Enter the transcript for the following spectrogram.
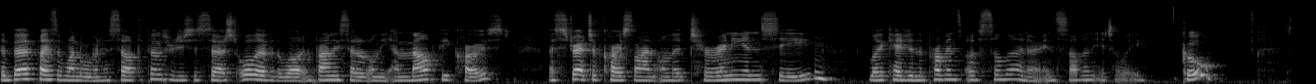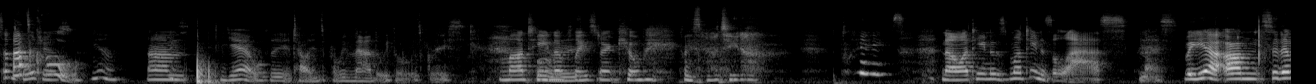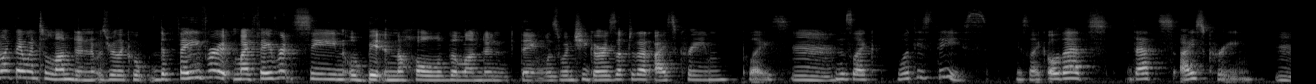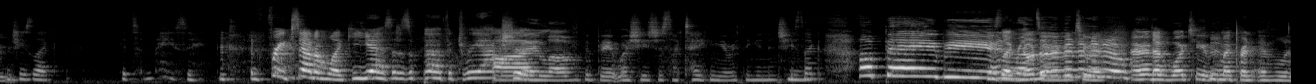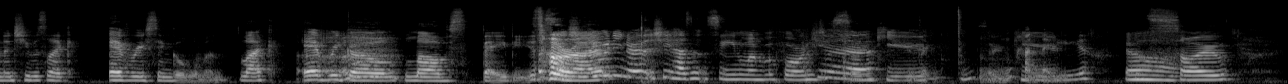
the birthplace of Wonder Woman herself. The film's producers searched all over the world and finally settled on the Amalfi Coast, a stretch of coastline on the Tyrrhenian Sea, Hmm. Located in the province of Salerno in southern Italy. Cool. So that's Gorgeous. cool. Yeah. Um, yeah, all the Italians are probably mad that we thought it was Greece. Martina, please don't kill me. Please, Martina. Please. No, Martina's Martina's a lass. Nice. But yeah, um, so then like they went to London. It was really cool. The favorite, my favorite scene or bit in the whole of the London thing was when she goes up to that ice cream place Mm. and is like, "What is this?" He's like, "Oh, that's that's ice cream." Mm. And she's like, it's amazing, and freaks out. I'm like, yes, that is a perfect reaction. I love the bit where she's just like taking everything in and she's mm. like, a baby! He's and like, no, runs no, no, over no, to no, it. no, no. I remember watching it with my friend Evelyn and she was like, every single woman. Like, every uh. girl loves babies, Especially alright? when you know that she hasn't seen one before, and she's Yeah. just mm, so cute. so cute. Honey. Oh. So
